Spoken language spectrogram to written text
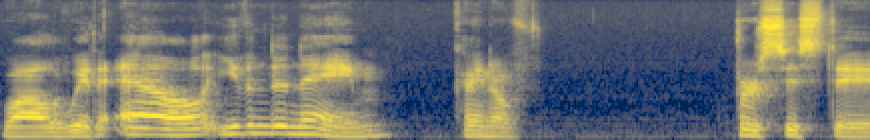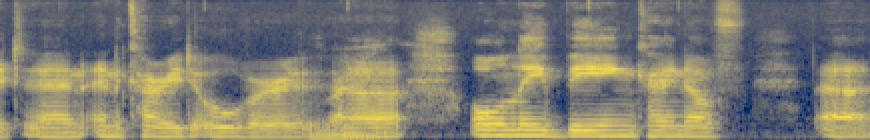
While with El, even the name kind of persisted and, and carried over, Right. uh, only being kind of uh,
